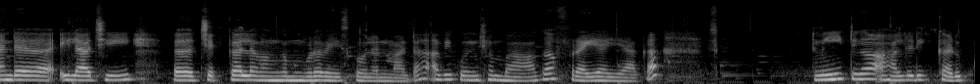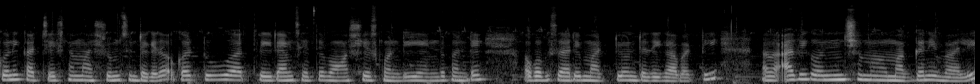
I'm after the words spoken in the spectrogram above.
అండ్ ఇలాచి చెక్క లవంగం కూడా వేసుకోవాలన్నమాట. అవి కొంచెం బాగా ఫ్రై అయ్యాక నీట్గా ఆల్రెడీ కడుక్కొని కట్ చేసిన మష్రూమ్స్ ఉంటాయి కదా ఒక టూ ఆర్ త్రీ టైమ్స్ అయితే వాష్ చేసుకోండి. ఎందుకంటే ఒక్కొక్కసారి మట్టి ఉంటుంది కాబట్టి అవి కొంచెం మగ్గనివ్వాలి.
